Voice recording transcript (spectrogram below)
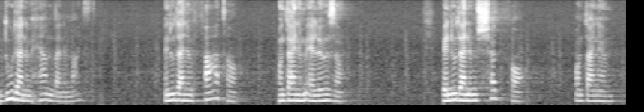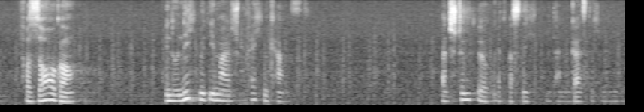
wenn du deinem Herrn, deinem Meister, wenn du deinem Vater und deinem Erlöser, wenn du deinem Schöpfer und deinem Versorger, wenn du nicht mit ihm mal sprechen kannst, dann stimmt irgendetwas nicht mit deinem geistlichen Leben.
